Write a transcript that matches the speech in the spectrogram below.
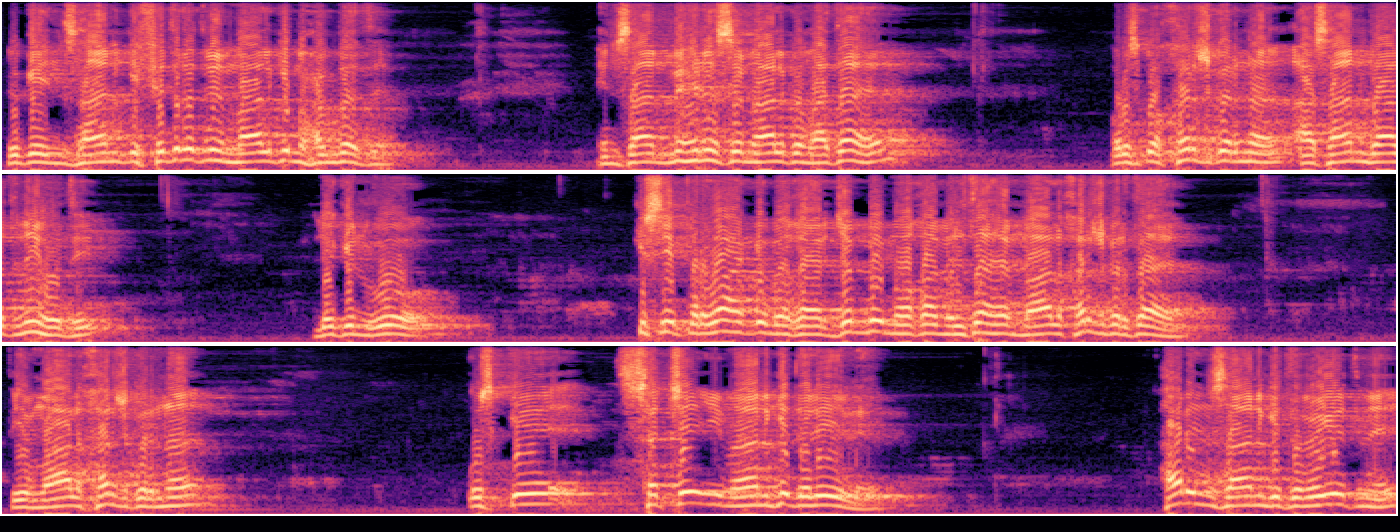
کیونکہ انسان کی فطرت میں مال کی محبت ہے۔ انسان محنت سے مال کماتا ہے اور اس کو خرچ کرنا آسان بات نہیں ہوتی، لیکن وہ کسی پرواہ کے بغیر جب بھی موقع ملتا ہے، مال خرچ کرتا ہے۔ تو یہ مال خرچ کرنا اس کے سچے ایمان کی دلیل ہے۔ ہر انسان کی طبیعت میں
